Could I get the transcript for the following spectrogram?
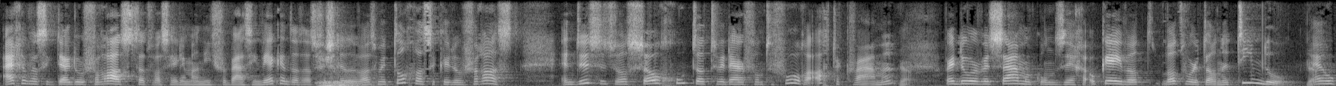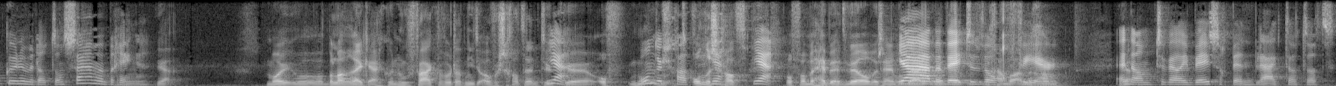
eigenlijk was ik daardoor verrast. Dat was helemaal niet verbazingwekkend dat dat verschil was, maar toch was ik erdoor verrast. En dus het was zo goed dat we daar van tevoren achter kwamen, Ja. waardoor we samen konden zeggen: oké, wat, wat wordt dan het teamdoel? Hoe kunnen we dat dan samenbrengen? ja. Mooi, wat belangrijk eigenlijk. En hoe vaak wordt dat niet overschat, hè? Natuurlijk, Ja. eh, of Onderschat. onderschat. Ja, ja. Of van we hebben het wel, we zijn wel Ja, daar. we weten het wel ongeveer. En Ja. dan terwijl je bezig bent, blijkt dat, dat,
